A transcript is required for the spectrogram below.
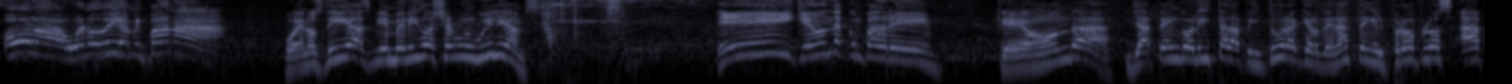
Hola, buenos días, mi pana. Buenos días, bienvenido a Sherwin Williams. ¡Ey! ¿Qué onda, compadre? ¿Qué onda? Ya tengo lista la pintura que ordenaste en el ProPlus app.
